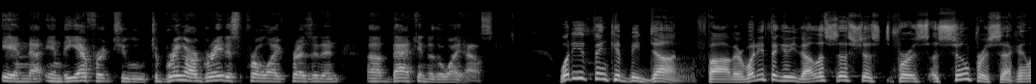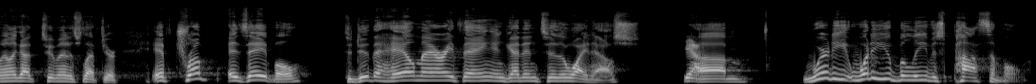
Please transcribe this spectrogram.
in uh, in the effort to to bring our greatest pro-life president uh, back into the White House. What do you think could be done, Father? What do you think could be done? Let's, let's just for assume for a second. We only got two minutes left here. If Trump is able to do the hail mary thing and get into the White House, yeah. Um, where do you what do you believe is possible?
